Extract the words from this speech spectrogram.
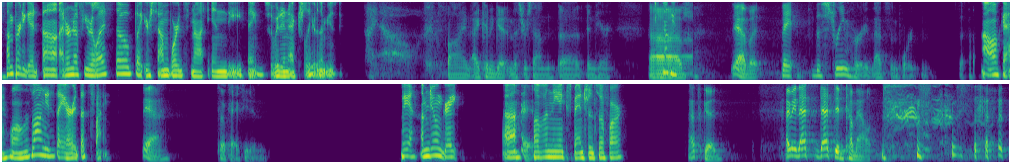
I'm pretty good. Uh, I don't know if you realized though, but your soundboard's not in the thing, so we didn't actually hear the music. I know it's fine. I couldn't get Mr. Sound uh, in here. Uh, okay. Yeah, but they the stream heard it. That's important. So. Oh, okay. Well, as long as they heard, that's fine. Yeah, it's okay if you didn't. But yeah, I'm doing great. Uh. Loving the expansion so far. That's good. I mean that that did come out,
